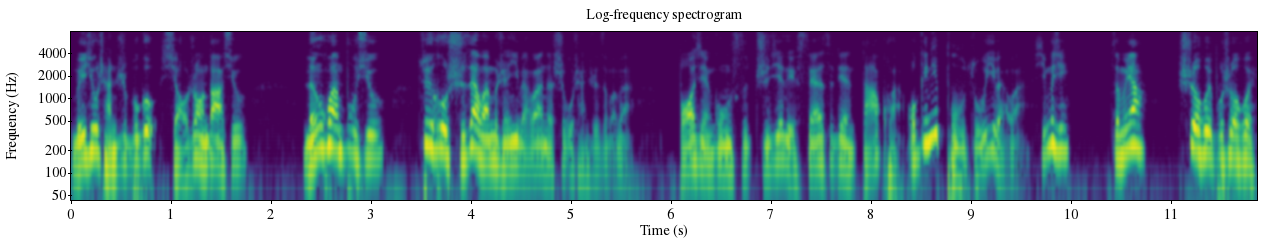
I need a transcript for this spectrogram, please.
维修产值不够，小撞大修，能换不修，最后实在完不成一百万的事故产值怎么办？保险公司直接给 4S 店打款，我给你补足一百万，行不行？怎么样？社会不社会？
